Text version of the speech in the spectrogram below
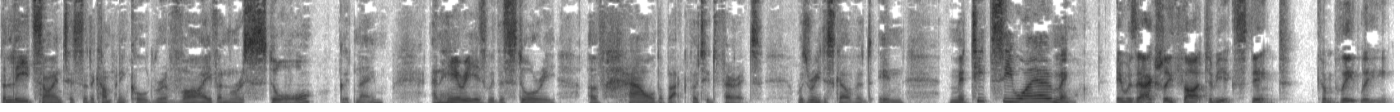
the lead scientist at a company called Revive and Restore. Good name. And here he is with the story of how the black footed ferret was rediscovered in Meeteetse, Wyoming. It was actually thought to be extinct completely.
